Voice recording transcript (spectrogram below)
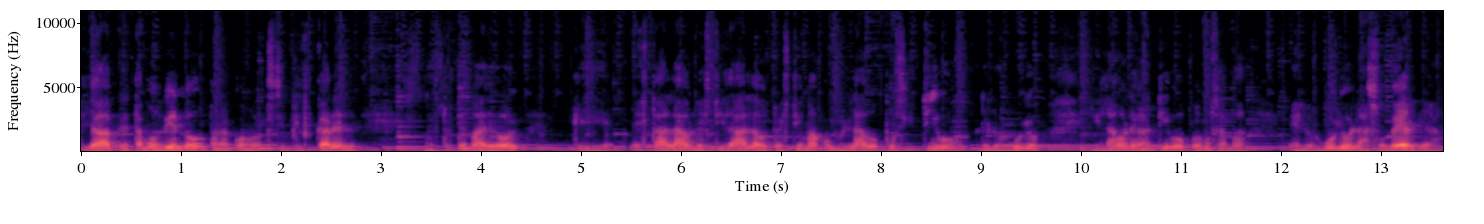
ya estamos viendo, para simplificar el, nuestro tema de hoy, que está la honestidad, la autoestima como el lado positivo del orgullo y el lado negativo podemos llamar el orgullo, la soberbia,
